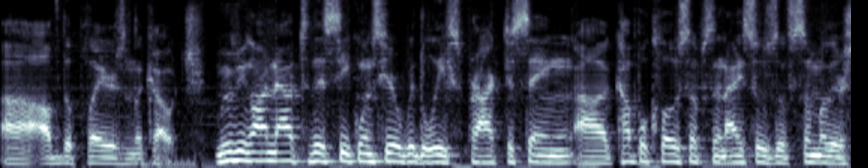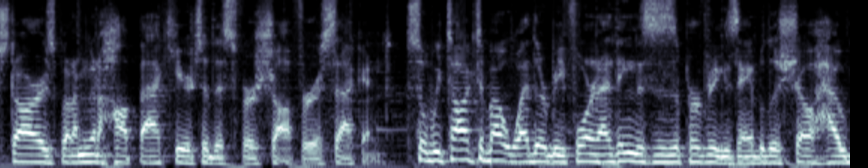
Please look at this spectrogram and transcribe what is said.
uh, of the players and the coach. Moving on now to this sequence here with the Leafs practicing uh, a couple close-ups and ISOs of some of their stars, but I'm gonna hop back here to this first shot for a second. So we talked about weather before, and I think this is a perfect example to show how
